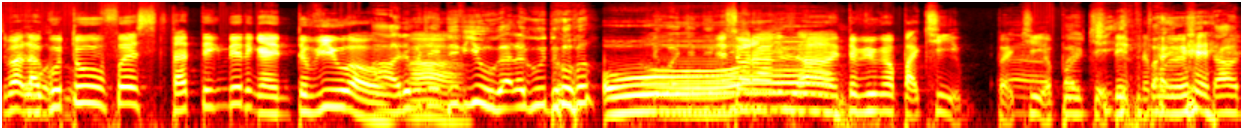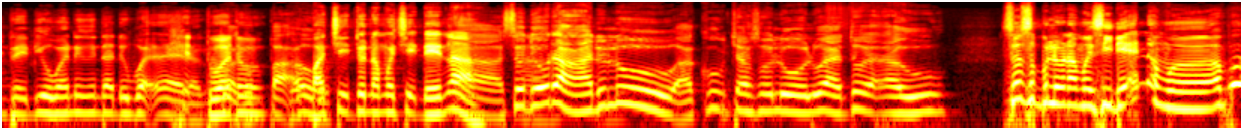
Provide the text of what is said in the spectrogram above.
Sebab lagu tu first starting dia dengan interview tau. ah dia macam interview kat lagu tu. Oh. Dia seorang ah, interview dengan Pak Cik. Pak Cik apa Cik Din nama kan. Tahu radio mana dah ada buat kan. Aku Tua tak tu. gempak Oh, Pakcik tu nama Cik Den lah. Ah, so dia orang ah dulu. Aku macam solo dulu kan tu tak tahu. So sebelum nama CDN nama apa?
